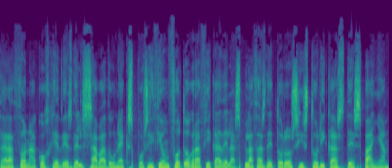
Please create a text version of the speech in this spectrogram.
Tarazona acoge desde el sábado una exposición fotográfica de las plazas de toros históricas de España,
